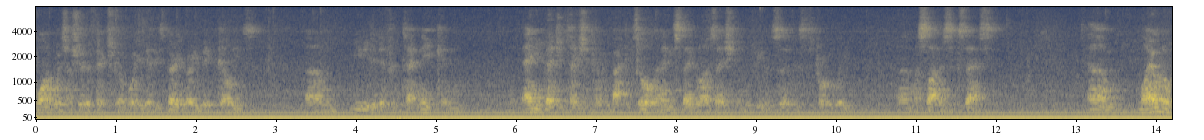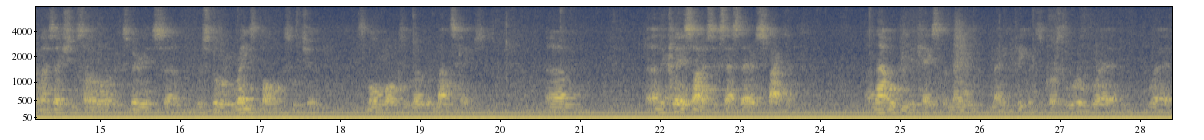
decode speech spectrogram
one of which I showed a picture of, where you get these very, very big gullies. Um, you need a different technique and any vegetation coming back at all and any stabilisation of the peatland surface is probably um, a sign of success. Um, my own organisation has had a lot of experience um, restoring raised bogs, which are small bogs in lowland landscapes. Um, and the clear sign of success there is sphagnum. And that will be the case for many, many peatlands across the world where, where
